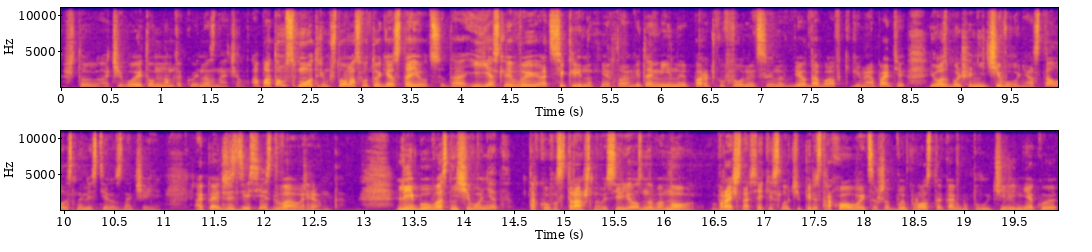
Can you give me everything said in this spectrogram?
что, а чего это он нам такое назначил. А потом смотрим, что у нас в итоге остается. Да? И если вы отсекли, например, там, витамины, парочку фломицинов, биодобавки, гомеопатию, и у вас больше ничего не осталось на листе назначений, опять же, здесь есть два варианта. Либо у вас ничего нет, такого страшного, серьезного, но врач на всякий случай перестраховывается, чтобы вы просто как бы получили некую,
